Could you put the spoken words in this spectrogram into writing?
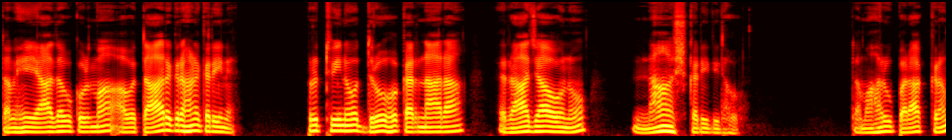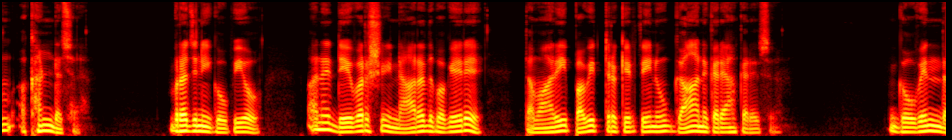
તમે યાદવ કુળમાં અવતાર ગ્રહણ કરીને પૃથ્વીનો દ્રોહ કરનારા રાજાઓનો નાશ કરી દીધો. તમારું પરાક્રમ અખંડ છે. બ્રજની ગોપીઓ અને દેવર્ષિ નારદ વગેરે તમારી પવિત્ર કીર્તિનું ગાન કર્યા કરે છે. ગોવિંદ,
